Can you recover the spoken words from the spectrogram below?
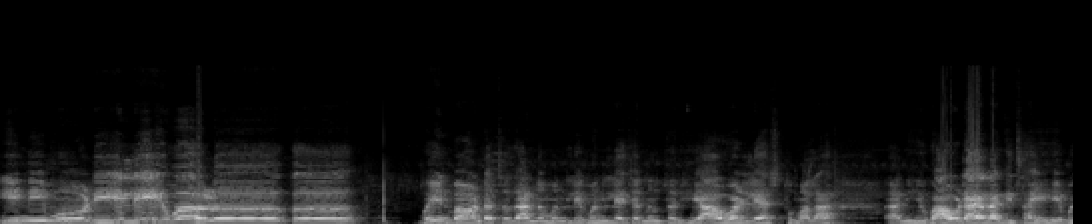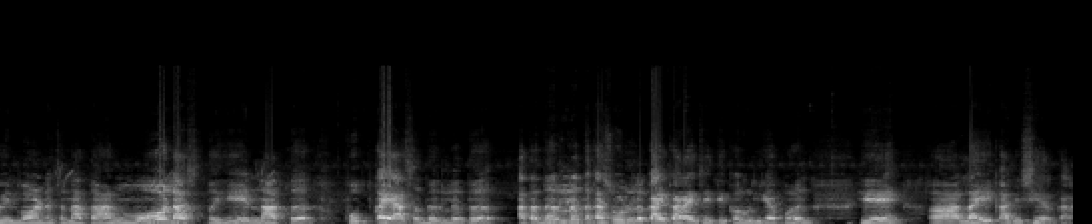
इनी मोडीली वळक. बहीण भावंडाचं गाणं म्हणले म्हणल्याच्या नंतर हे आवडल्यास तुम्हाला आणि हे आवडायलागीच आहे हे बहीण भावंडाचं नातं अनमोल असतं. हे नातं खूप काही असं धरलं तर आता धरलं तर का सोडलं काय करायचं ते करून घ्या पण हे लाईक आणि शेअर करा.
